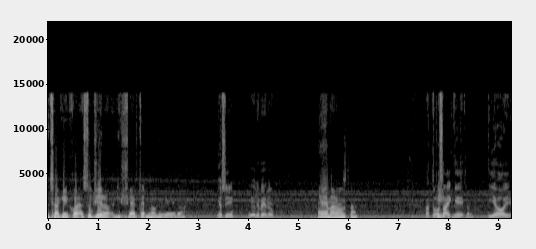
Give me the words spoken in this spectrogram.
Mi sa che qua, a sto giro di shelter non li vedo. Io sì, io li vedo. Eh, ma non... Ma tu lo Sì, sai che giusto. io eh,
